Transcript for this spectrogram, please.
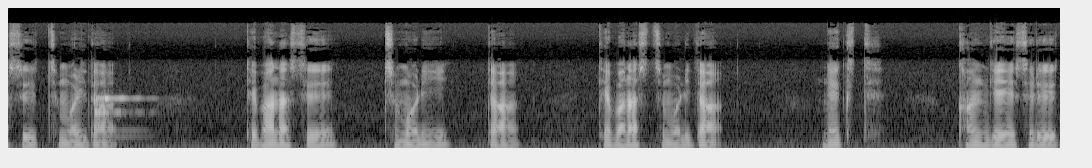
すつもりだ。手放すつもりだ。手放すつもりだ。next 歓迎する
